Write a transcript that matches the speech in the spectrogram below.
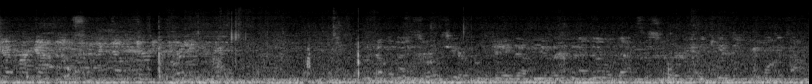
Shepard got them smacked up 33. A couple nice I know that's the of kid that you want to talk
